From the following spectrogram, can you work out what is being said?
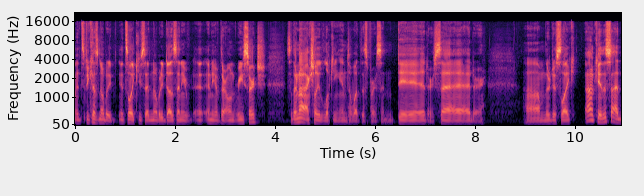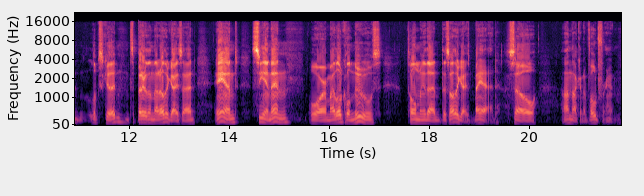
It's because nobody. It's like you said, nobody does any any of their own research, so they're not actually looking into what this person did or said, or um, they're just like, okay, this ad looks good. It's better than that other guy's ad, and CNN or my local news told me that this other guy's bad, so I'm not going to vote for him.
